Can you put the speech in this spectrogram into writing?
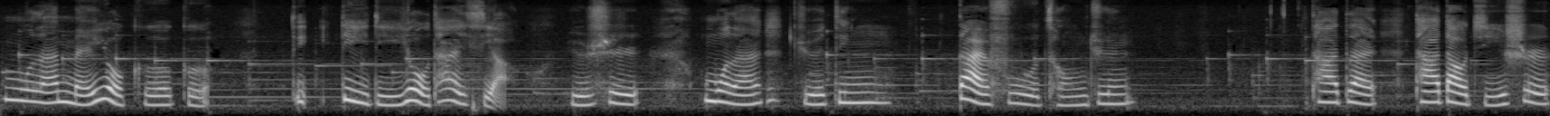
木兰没有哥哥，弟弟弟又太小，于是木兰决定代父从军。他在他到集市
